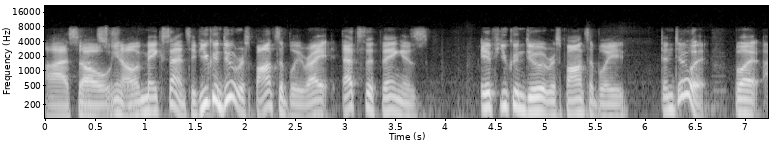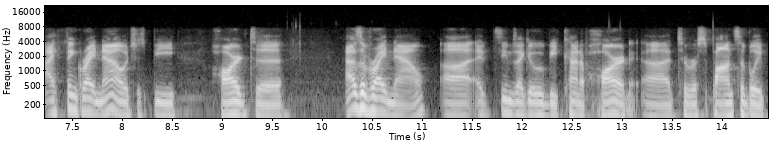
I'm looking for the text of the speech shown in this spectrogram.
Uh, so you know it makes sense if you can do it responsibly, right? That's the thing is, if you can do it responsibly, then do it. But I think right now it just be hard to, as of right now, uh, it seems like it would be kind of hard uh, to responsibly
